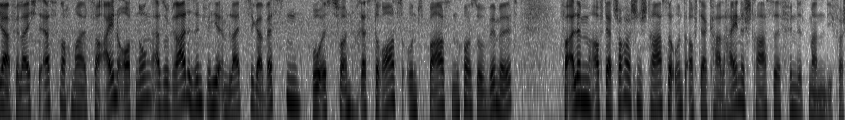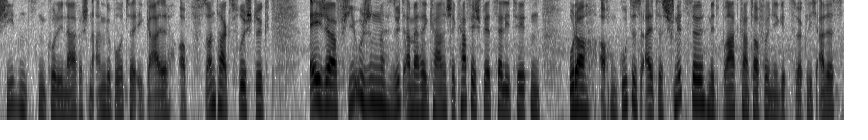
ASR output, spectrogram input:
Ja, vielleicht erst noch mal zur Einordnung. Also gerade sind wir hier im Leipziger Westen, wo es von Restaurants und Bars nur so wimmelt. Vor allem auf der Tschocherschen Straße und auf der Karl-Heine-Straße findet man die verschiedensten kulinarischen Angebote, egal ob Sonntagsfrühstück, Asia Fusion, südamerikanische Kaffeespezialitäten oder auch ein gutes altes Schnitzel mit Bratkartoffeln. Hier gibt es wirklich alles.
